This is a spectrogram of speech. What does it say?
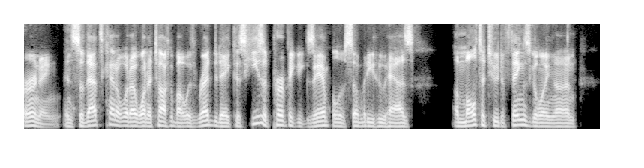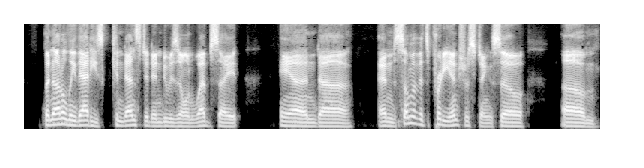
earning. And so that's kind of what I want to talk about with Red today, because he's a perfect example of somebody who has a multitude of things going on. But not only that, he's condensed it into his own website. And uh, and some of it's pretty interesting. So um,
